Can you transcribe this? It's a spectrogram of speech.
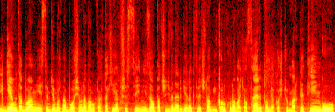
I giełda była miejscem, gdzie można było się na warunkach takich jak wszyscy inni zaopatrzyć w energię elektryczną i konkurować ofertą, jakością marketingu,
